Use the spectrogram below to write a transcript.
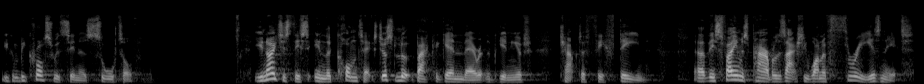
You can be cross with sinners, sort of. You notice this in the context. Just look back again there at the beginning of chapter 15. Uh, this famous parable is actually one of three, isn't it?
